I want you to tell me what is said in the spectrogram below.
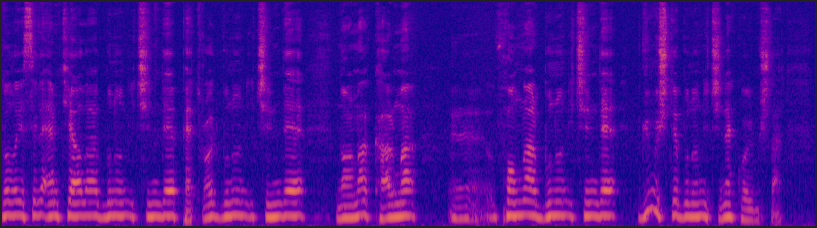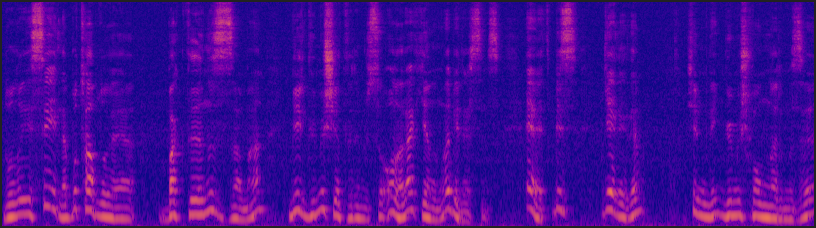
Dolayısıyla emtialar bunun içinde, petrol bunun içinde, normal karma e, fonlar bunun içinde, gümüş de bunun içine koymuşlar. Dolayısıyla bu tabloya baktığınız zaman bir gümüş yatırımcısı olarak yanılabilirsiniz. Evet biz gelelim şimdi gümüş fonlarımızı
